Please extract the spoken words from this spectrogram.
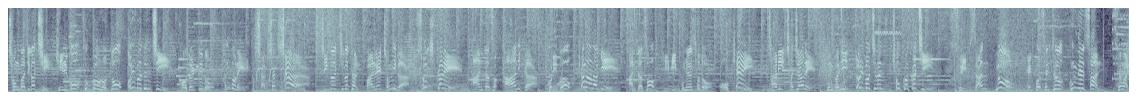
청바지 같이 길고 두꺼운 옷도 얼마든지 거들 때도 한 번에 샥샥샥. 지긋지긋한 빨래 정리가 순식간에 앉아서 다 하니까 허리도 편안하게. 앉아서 TV 보면서도 오케이 자리 차지 안에 공간이 넓어지는 효과까지. 수입산 노! 100% 국내산 생활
